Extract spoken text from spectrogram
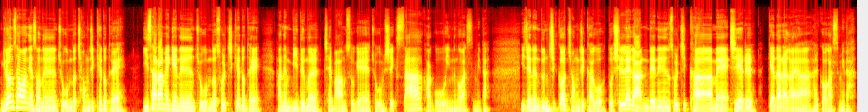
이런 상황에서는 조금 더 정직해도 돼. 이 사람에게는 조금 더 솔직해도 돼. 하는 믿음을 제 마음속에 조금씩 쌓아가고 있는 것 같습니다. 이제는 눈치껏 정직하고 또 신뢰가 안 되는 솔직함의 지혜를 깨달아 가야 할 것 같습니다.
